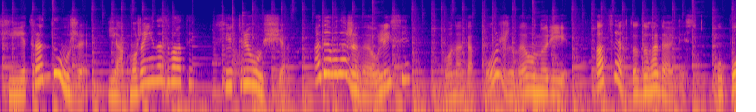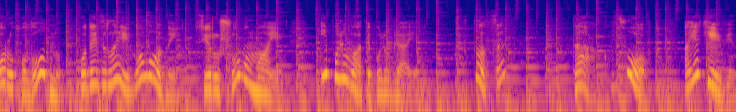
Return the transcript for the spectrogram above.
хитра дуже. Як можна її назвати? Хитрюща. А де вона живе у лісі? Вона також живе у норі. А це хто здогадайтесь? У пору холодну ходить злий, голодний, сіру шубу має і полювати полюбляє. Хто це? Так, вовк. А який він?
